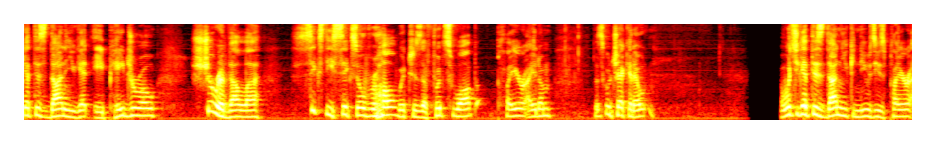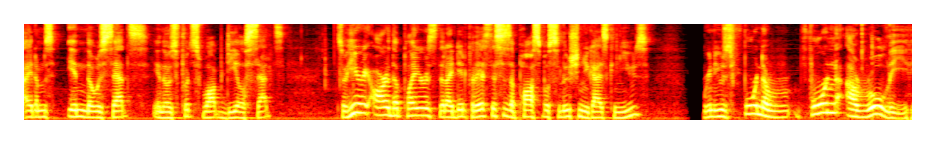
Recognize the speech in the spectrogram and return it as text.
Get this done and you get a Pedro Chirivella 66 overall, which is a FUT Swap player item. Let's go check it out. And once you get this done, you can use these player items in those sets, in those FUT Swap Deal sets. So here are the players that I did for this. This is a possible solution you guys can use. We're going to use Forna, Fornaroli,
